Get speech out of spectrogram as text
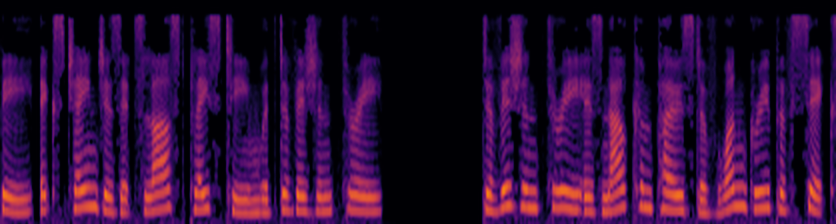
B exchanges its last-place team with Division 3. Division 3 is now composed of one group of six,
